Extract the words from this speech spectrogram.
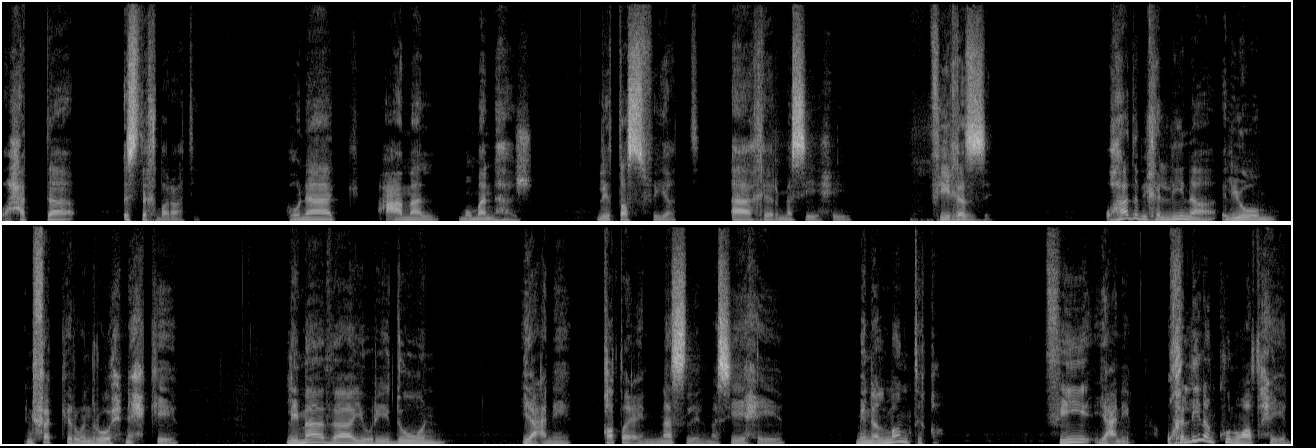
وحتى استخباراتي. هناك عمل ممنهج لتصفية آخر مسيحي في غزة. وهذا بيخلينا اليوم نفكر ونروح نحكي لماذا يريدون يعني قطع النسل المسيحي من المنطقة. في يعني وخلينا نكون واضحين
